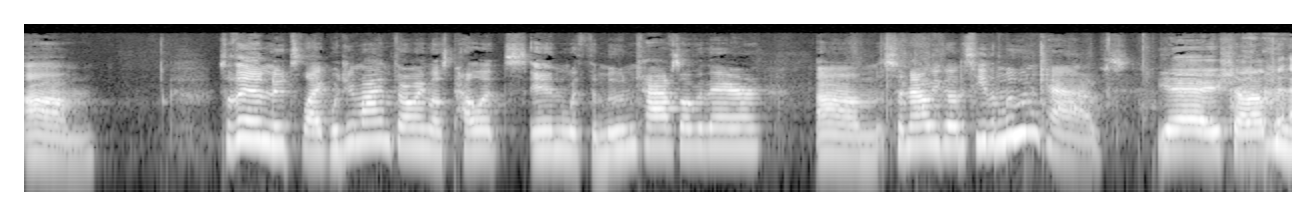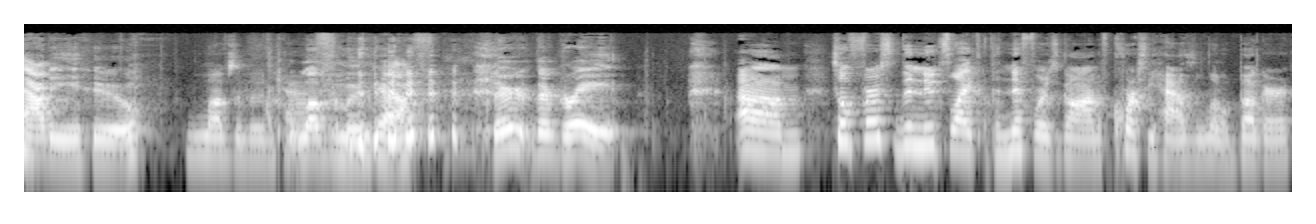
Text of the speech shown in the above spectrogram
Um so then Newt's like, Would you mind throwing those pellets in with the moon calves over there? Um so now we go to see the moon calves. Yay! Shout out to Abby who Loves a moon calf. loves the moon calf. they're they're great. Um, so first the Newt's like, the Niffler's gone. Of course he has a little bugger.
